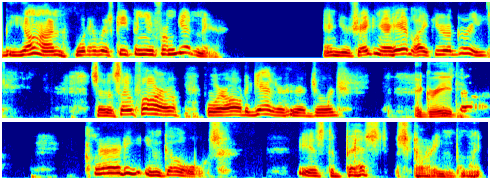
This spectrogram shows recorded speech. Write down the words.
beyond whatever is keeping you from getting there. And you're shaking your head like you agree. So, so far, we're all together here, George. Agreed. So, clarity in goals is the best starting point.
